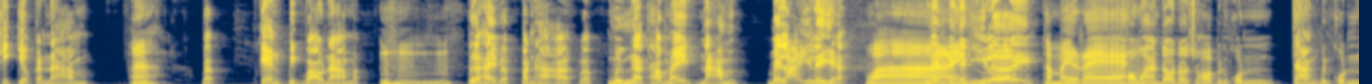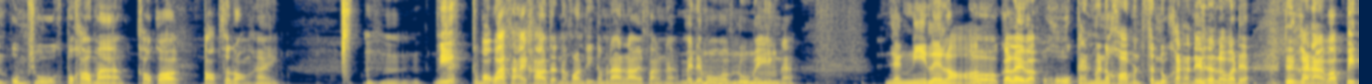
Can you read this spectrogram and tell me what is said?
ที่เกี่ยวกับน้ำอ่าแบบแกล้งปิดวาล์วน้ำอะอือหือเพื่อให้แบบปัญหาแบบมึงอะทำให้น้ำ ไม่ไหลอะไรเงี้ยว้ายเล่นกันอย่างนี้เลยทำไมแรง เพราะว่าดอดชเป็นคนจ้างเป็นคนอุ้มชู พวกเขามา เขาก็ตอบสนองให้อื้อหือนี่บอกว่าสายข่าวจากนครศรีธรรมราชเล่าให้ฟังนะ ไม่ได้บอกว่ารู้มาเองนะ อย่างนี้เลยเหรอโอ้ก็เลยแบบ โอ้โห การเมืองนครมันสนุกขนาดนี้เลยเหรอวะเนี่ย ถึงขนาดว่าปิด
